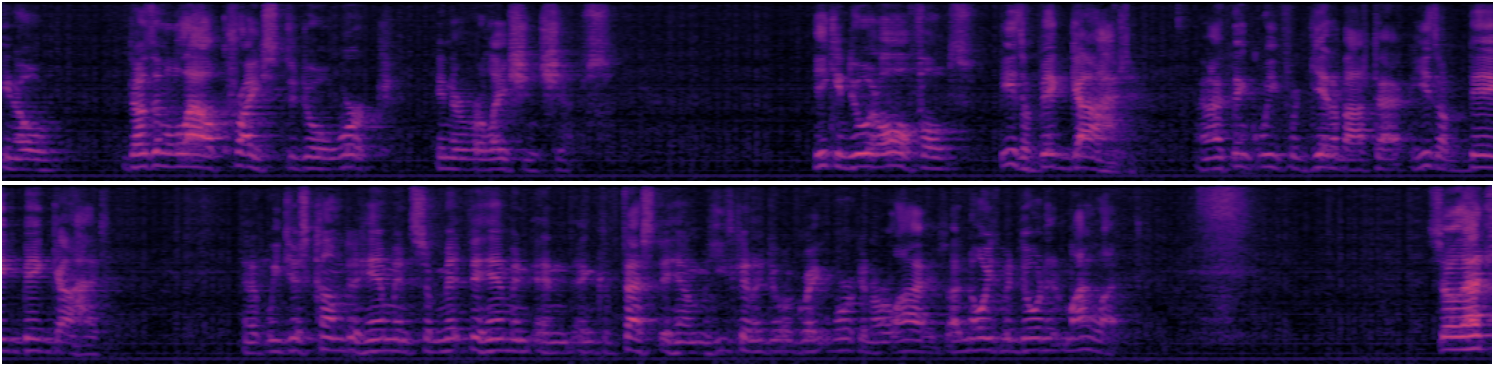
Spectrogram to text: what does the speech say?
you know, doesn't allow Christ to do a work in their relationships. He can do it all, folks. He's a big God. And I think we forget about that. He's a big, big God. And if we just come to him and submit to him and, and, and confess to him, he's going to do a great work in our lives. I know he's been doing it in my life. So that's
